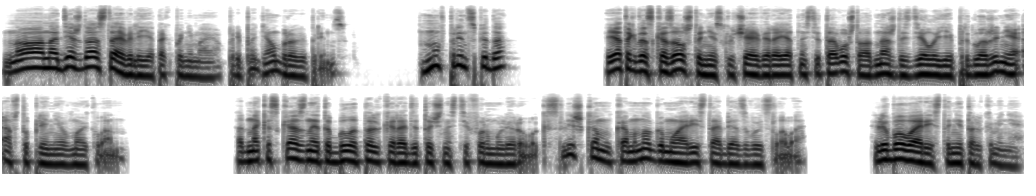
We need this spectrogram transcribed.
«Но надежду оставили, я так понимаю», — приподнял брови принц. «Ну, в принципе, да». Я тогда сказал, что не исключаю вероятности того, что однажды сделаю ей предложение о вступлении в мой клан. Однако сказано это было только ради точности формулировок. Слишком ко многому Ариста обязывают слова. Любого Ариста, не только меня.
